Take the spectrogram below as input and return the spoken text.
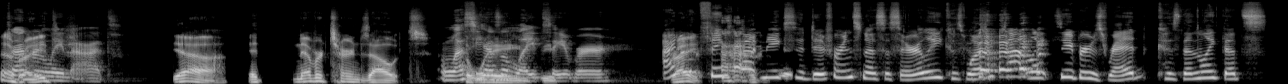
Generally right? not. Yeah never turns out unless he has a lightsaber. I right. don't think that makes a difference necessarily. Because what if that lightsaber is red? Because then, like, that's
